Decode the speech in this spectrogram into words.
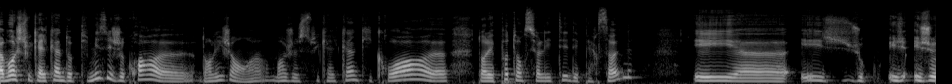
Bah moi, je suis quelqu'un d'optimiste et je crois euh, dans les gens. Hein. Moi, je suis quelqu'un qui croit dans les potentialités des personnes. Et, et, je, et, je,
